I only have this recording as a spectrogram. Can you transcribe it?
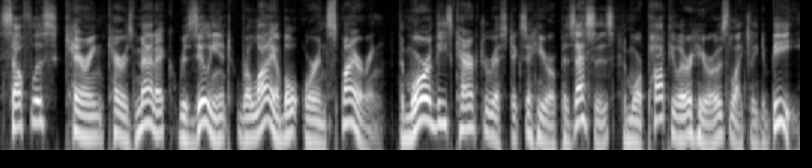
selfless, caring, charismatic, resilient, reliable, or inspiring. The more of these characteristics a hero possesses, the more popular a hero is likely to be.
